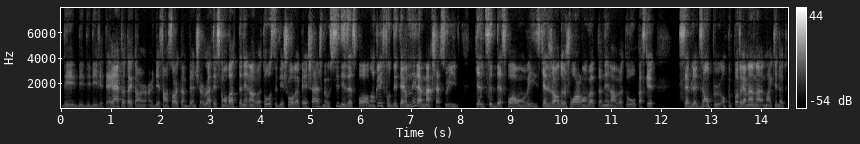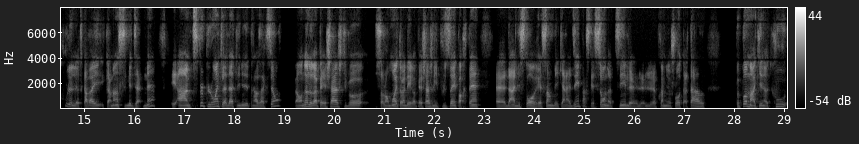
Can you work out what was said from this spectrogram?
vétérans, peut-être un, défenseur comme Ben Sherratt. Et ce qu'on va obtenir en retour, c'est des choix au repêchage, mais aussi des espoirs. Donc là, il faut déterminer la marche à suivre. Quel type d'espoir on vise, quel genre de joueur on va obtenir en retour. Parce que Seb le dit, on peut, ne peut pas vraiment manquer notre coup. Le travail commence immédiatement. Et un petit peu plus loin que la date limite des transactions, ben, on a le repêchage qui va, selon moi, être un des repêchages les plus importants euh, dans l'histoire récente des Canadiens parce que si on obtient le, premier choix total, on ne peut pas manquer notre coup.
